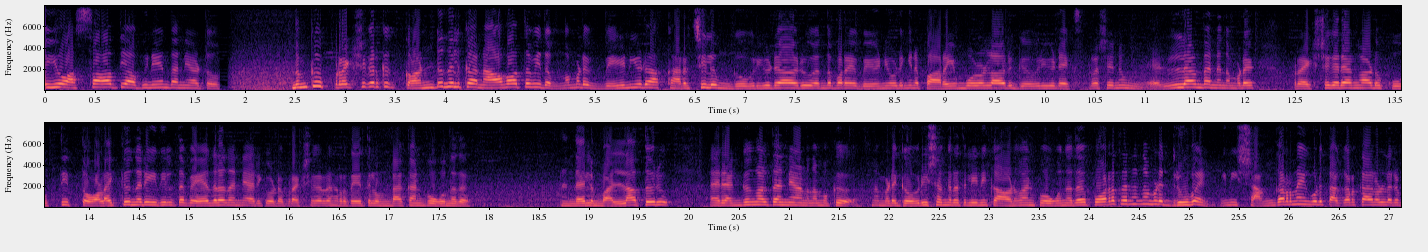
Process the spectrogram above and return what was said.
അയ്യോ അസാധ്യ അഭിനയം തന്നെയാട്ടോ. നമുക്ക് പ്രേക്ഷകർക്ക് കണ്ടു നിൽക്കാനാവാത്ത വിധം നമ്മുടെ വേണിയുടെ ആ കരച്ചിലും ഗൗരിയുടെ ആ ഒരു എന്താ പറയുക വേണിയോട് ഇങ്ങനെ പറയുമ്പോഴുള്ള ആ ഒരു ഗൗരിയുടെ എക്സ്പ്രഷനും എല്ലാം തന്നെ നമ്മുടെ പ്രേക്ഷകരങ്ങാട് കുത്തി തുളയ്ക്കുന്ന രീതിയിലത്തെ വേദന തന്നെ ആയിരിക്കോട്ടെ പ്രേക്ഷകരുടെ ഹൃദയത്തിൽ ഉണ്ടാക്കാൻ പോകുന്നത്. എന്തായാലും വല്ലാത്തൊരു രംഗങ്ങൾ തന്നെയാണ് നമുക്ക് നമ്മുടെ ഗൗരി ശങ്കരത്തിൽ ഇനി കാണുവാൻ പോകുന്നത്. പോരെ തന്നെ നമ്മുടെ ധ്രുവൻ ഇനി ശങ്കറിനെയും കൂടി തകർക്കാനുള്ള ഒരു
